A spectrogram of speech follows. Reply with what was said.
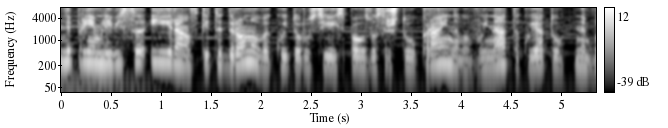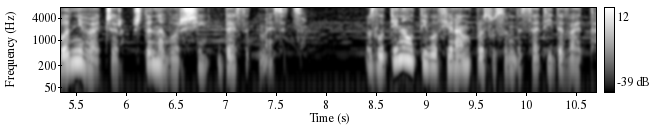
Неприемливи са и иранските дронове, които Русия използва срещу Украина във войната, която на бъдни вечер ще навърши 10 месеца. Златина отива в Иран през 89-та,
